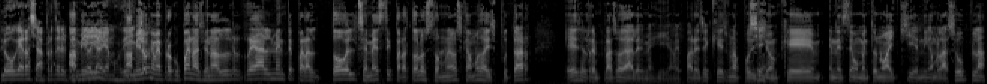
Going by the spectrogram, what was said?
Luego Guerra se va a perder el A mí, partido, ya habíamos dicho. a mí lo que me preocupa de Nacional realmente para el- todo el semestre y para todos los torneos que vamos a disputar es el reemplazo de Alex Mejía. Me parece que es una posición que en este momento no hay quien, digamos, la supla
